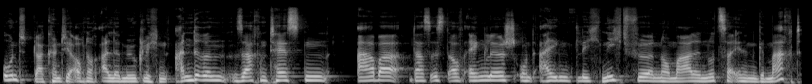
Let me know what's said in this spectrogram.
und da könnt ihr auch noch alle möglichen anderen Sachen testen. Aber das ist auf Englisch und eigentlich nicht für normale NutzerInnen gemacht.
